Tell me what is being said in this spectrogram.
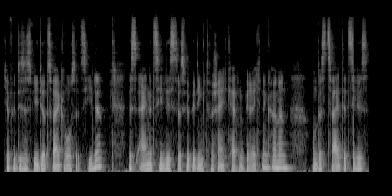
Ich habe für dieses Video zwei große Ziele. Das eine Ziel ist, dass wir bedingte Wahrscheinlichkeiten berechnen können und das zweite Ziel ist,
